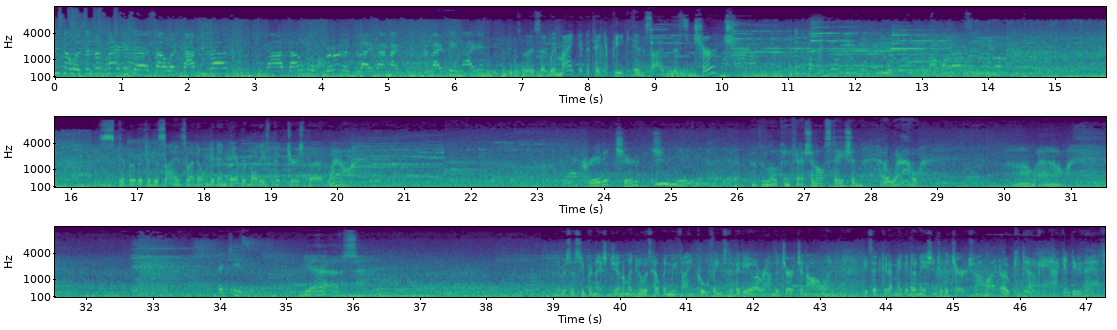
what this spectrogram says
is our central park. Is uh, our cathedral. That, that was burned like in 1990. So they said we might get to take a peek inside this church. Step over to the side so I don't get in everybody's pictures, but wow. Pretty church. There's a little confessional station. Oh wow. Oh wow. The Jesus. Yes. There was a super nice gentleman who was helping me find cool things to video around the church and all, and he said, could I make a donation to the church? And I'm like, okie dokie, I can do that.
